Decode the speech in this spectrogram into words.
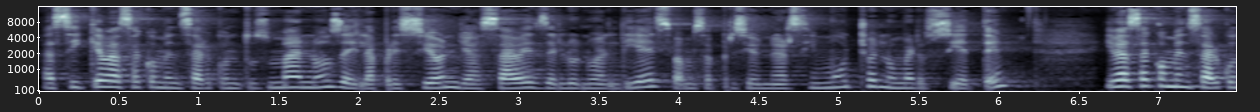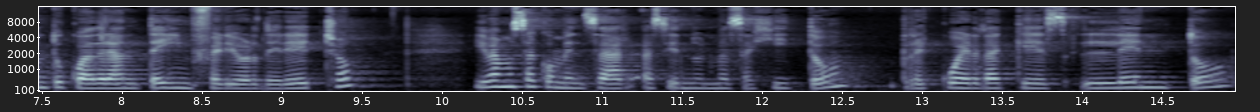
Así que vas a comenzar con tus manos de la presión, ya sabes, del 1 al 10. Vamos a presionar sin mucho el número 7. Y vas a comenzar con tu cuadrante inferior derecho. Y vamos a comenzar haciendo un masajito. Recuerda que es lento,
